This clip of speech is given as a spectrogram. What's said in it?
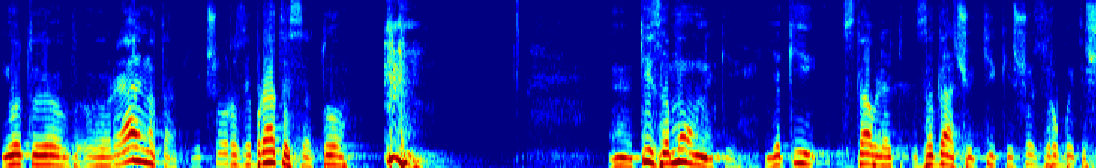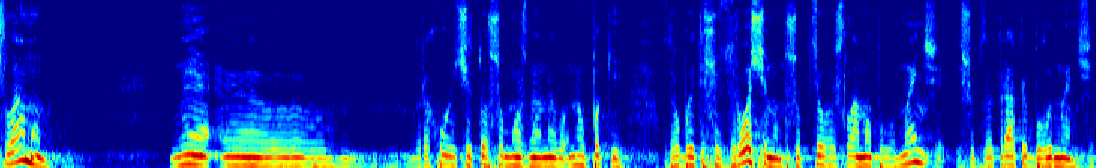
І от е, е, реально так, якщо розібратися, то ті замовники, які ставлять задачу тільки щось зробити шламом, не е, рахуючи те, що можна навпаки зробити щось з розчином, щоб цього шлама було менше і щоб затрати були менші,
